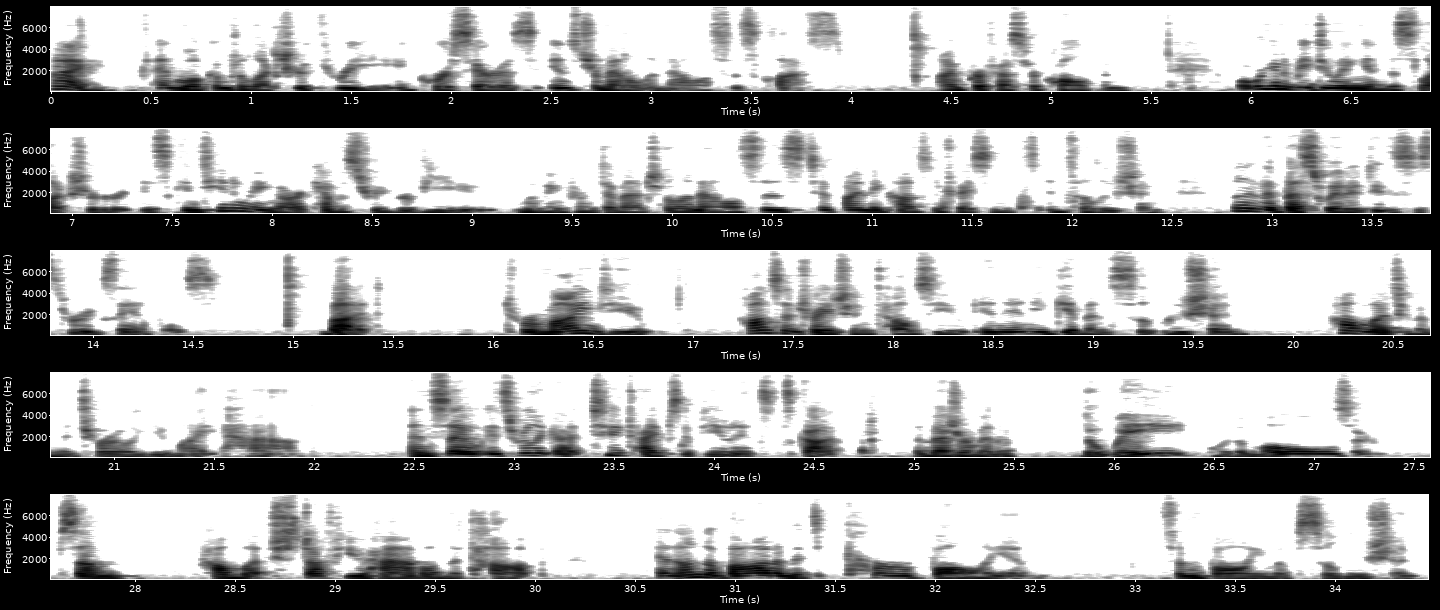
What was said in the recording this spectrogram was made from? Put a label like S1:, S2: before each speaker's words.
S1: Hi, and welcome to Lecture 3 in Coursera's Instrumental Analysis class. I'm Professor Colvin. What we're going to be doing in this lecture is continuing our chemistry review, moving from dimensional analysis to finding concentrations in solution. Really the best way to do this is through examples. But to remind you, concentration tells you in any given solution how much of a material you might have. And so it's really got two types of units. It's got the measurement of the weight or the moles or some how much stuff you have on the top. And on the bottom, it's per volume, some volume of solution.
